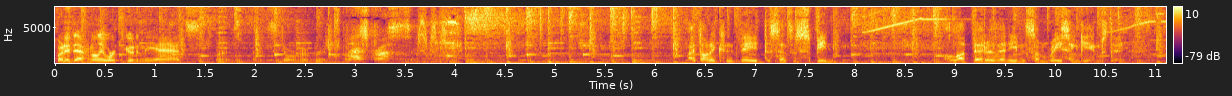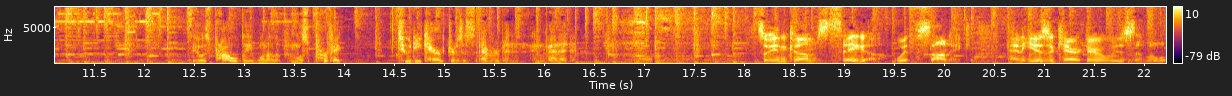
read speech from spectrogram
But it definitely worked good in the ads. But I still remember it. Blast processing. I thought it conveyed the sense of speed a lot better than even some racing games did. It was probably one of the most perfect 2D characters that's ever been invented. So in comes Sega with Sonic. And he is a character who's a little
